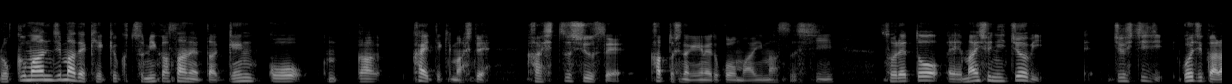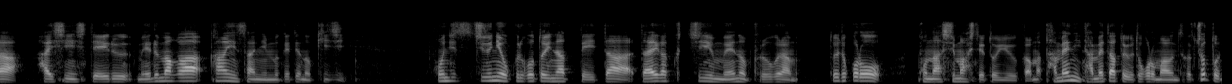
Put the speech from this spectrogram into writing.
6万字まで結局積み重ねた原稿が返ってきまして過失修正カットしなきゃいけないところもありますしそれと、え毎週日曜日17時、5時から配信しているメルマガ会員さんに向けての記事、本日中に送ることになっていた大学チームへのプログラムというところをこなしましてというか、まあ、ためにためたというところもあるんですが、ちょっと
